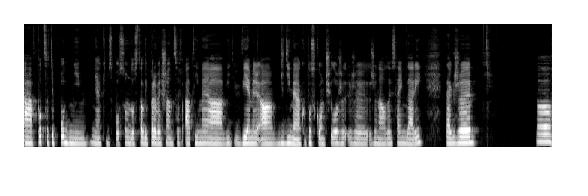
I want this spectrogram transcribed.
a v podstate pod ním nejakým spôsobom dostali prvé šance v A-týme a vieme a vidíme, ako to skončilo, že, že, že naozaj sa im darí. Takže uh,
